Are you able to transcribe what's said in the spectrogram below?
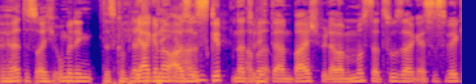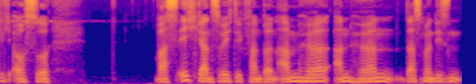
hört es euch unbedingt das komplette Ja, genau. Ding Also an. es gibt natürlich da ein Beispiel, aber man muss dazu sagen, es ist wirklich auch so, was ich ganz wichtig fand beim Anhör Anhören, dass man diesen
